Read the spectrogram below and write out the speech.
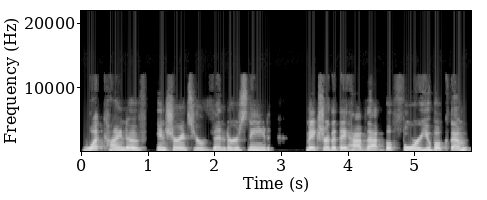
what kind of insurance your vendors need. Make sure that they have that before you book them.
